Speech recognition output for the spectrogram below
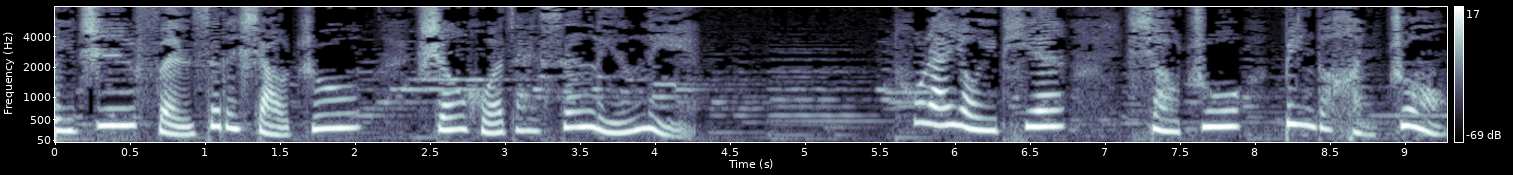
一只粉色的小猪生活在森林里。突然有一天，小猪病得很重，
